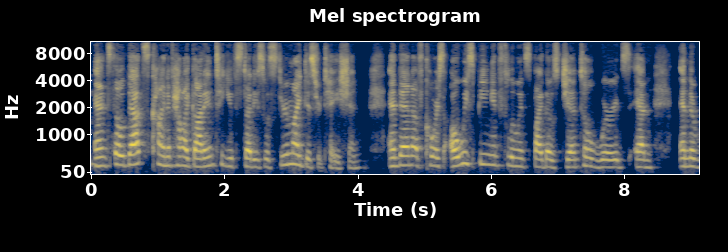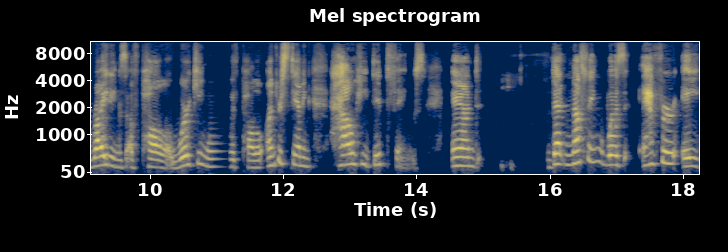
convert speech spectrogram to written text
Mm-hmm. and so that's kind of how i got into youth studies was through my dissertation. And then of course always being influenced by those gentle words and and the writings of paulo working with paulo understanding how he did things. And that nothing was ever a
